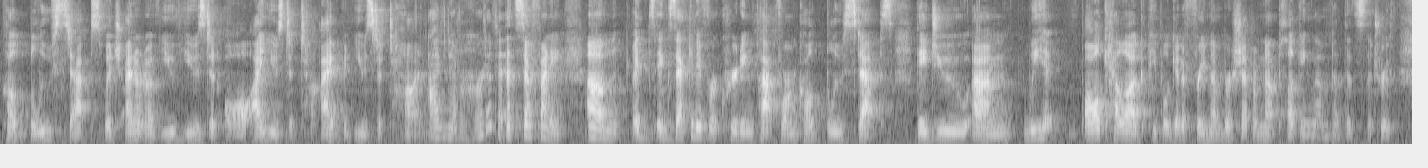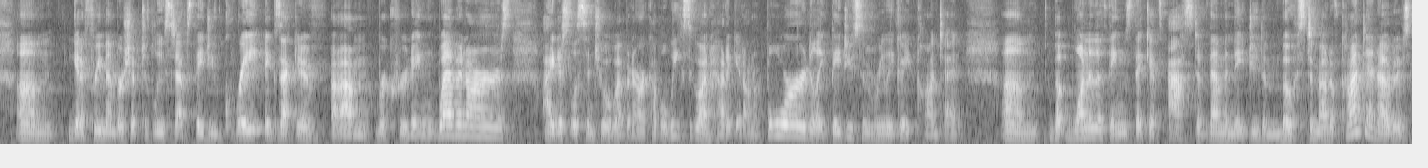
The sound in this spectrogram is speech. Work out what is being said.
called Blue Steps, which I don't know if you've used at all. I used a ton. I've used a ton. I've never heard of it. That's so funny. Um, it's executive recruiting platform called Blue Steps. They do. Um, we all Kellogg people get a free membership. I'm not plugging them, but that's the truth. Um, get a free membership to Blue Steps. They do great executive um, recruiting webinars. I just listened to a webinar a couple weeks ago on how to get on a board. Like they do some really great content. Um, but one of the things that gets asked of them, and they do the most amount of content out is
